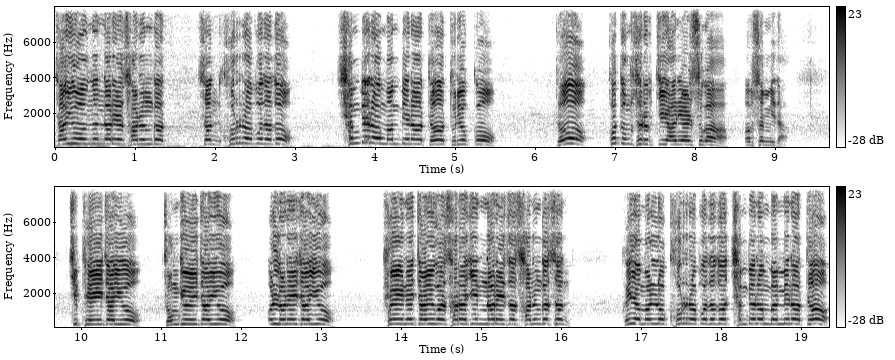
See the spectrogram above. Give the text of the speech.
자유 없는 나라에 사는 것은 코로나보다도 천배나 만배나 더 두렵고 더 고통스럽지 아니할 수가 없습니다. 집회의 자유, 종교의 자유, 언론의 자유, 표현의 자유가 사라진 나라에서 사는 것은 그야말로 코로나보다도 천배나 만배나 더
